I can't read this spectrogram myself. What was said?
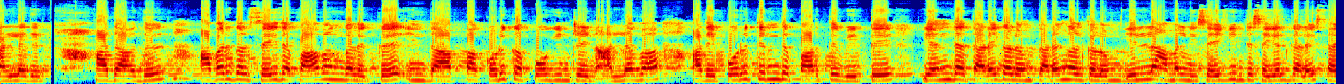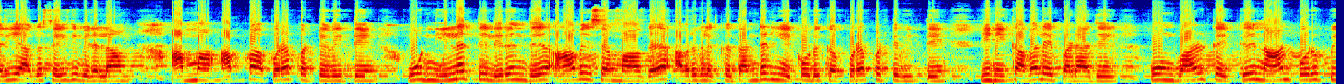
நல்லது. அதாவது அவர்கள் செய்த பாவங்களுக்கு இந்த அப்பா கொடுக்க போகின்றேன் அல்லவா? அதை பொறுத்திருந்து பார்த்துவிட்டு எந்த தடைகளும் தடங்கல்களும் இல்லாமல் நீ செய்கின்ற செயல்களை சரியாக செய்து விடலாம் அம்மா அப்பா புறப்பட்டு விட்டேன். உன் இல்லத்தில் இருந்து ஆவேசமாக அவர்களுக்கு தண்டனையை கொடுக்க புறப்பட்டு விட்டேன். இனி கவலைப்படாதே. உன் வாழ்க்கைக்கு நான் பொறுப்பு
